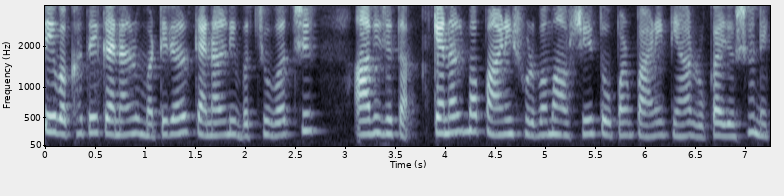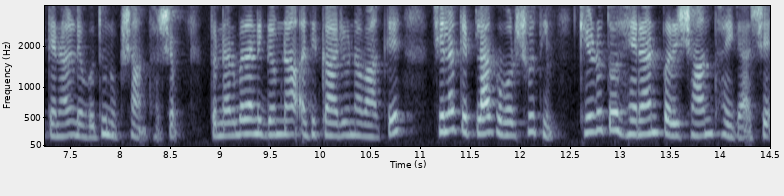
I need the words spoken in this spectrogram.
તે વખતે કેનાલનું મટીરિયલ કેનાલની વચ્ચોવચ્ચ આવી જતા કેનાલમાં પાણી છોડવામાં આવશે તો પણ પાણી ત્યાં રોકાઈ જશે અને કેનાલને વધુ નુકસાન થશે. તો નર્મદા નિગમના અધિકારીઓના વાંકે છેલ્લા કેટલાક વર્ષોથી ખેડૂતો હેરાન પરેશાન થઈ રહ્યા છે.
